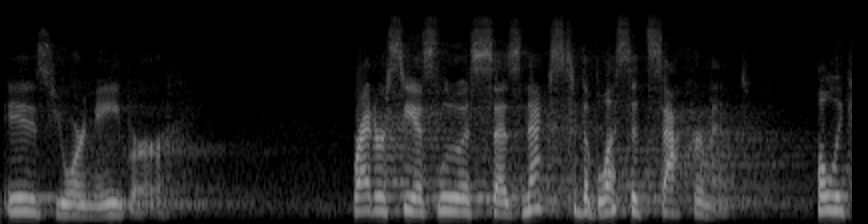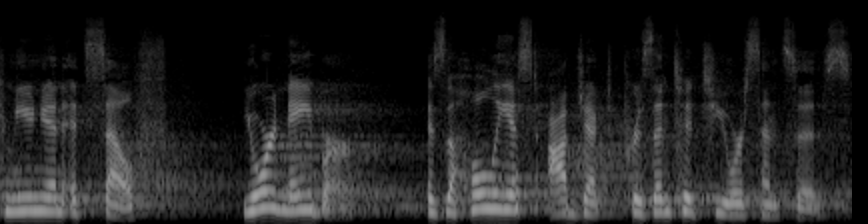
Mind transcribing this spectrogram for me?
is your neighbor. Writer C.S. Lewis says next to the Blessed Sacrament, Holy Communion itself, your neighbor is the holiest object presented to your senses.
